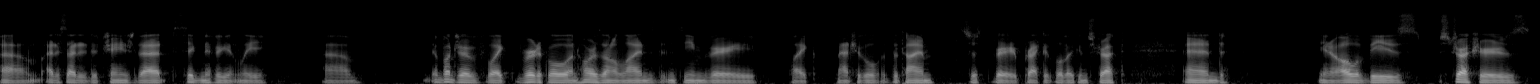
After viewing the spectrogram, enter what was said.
um, I decided to change that significantly. Um, a bunch of like vertical and horizontal lines didn't seem very like magical at the time. It's just very practical to construct, and you know all of these structures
